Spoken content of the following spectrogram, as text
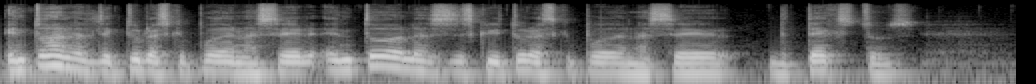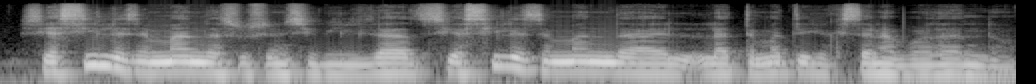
en todas las lecturas que puedan hacer, en todas las escrituras que puedan hacer de textos, si así les demanda su sensibilidad, si así les demanda la temática que están abordando.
